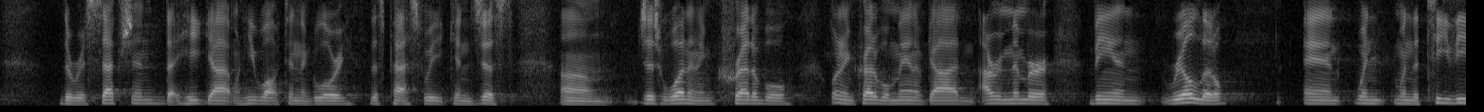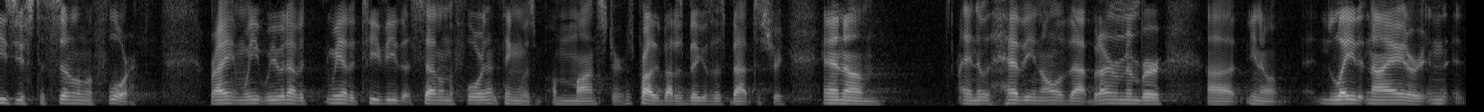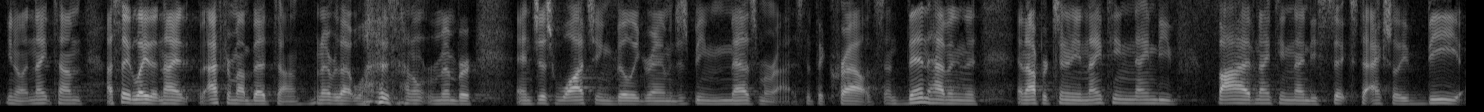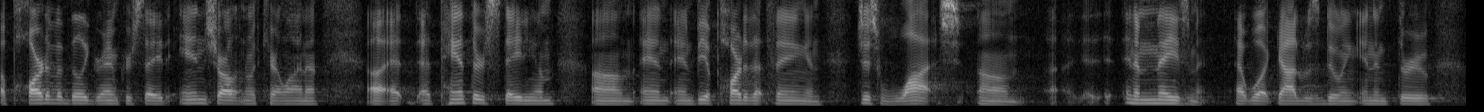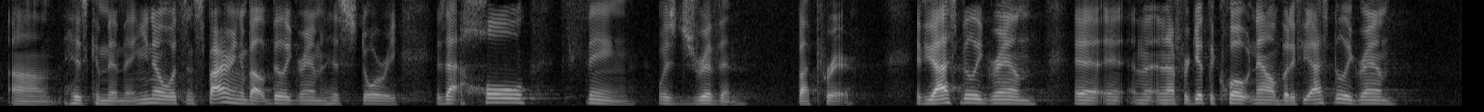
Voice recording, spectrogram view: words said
the reception that he got when he walked into glory this past week? And just, um, just what an incredible, what an incredible man of God. And I remember being real little, and when, when the TVs used to sit on the floor right? And we, we would have a, we had a TV that sat on the floor. That thing was a monster. It was probably about as big as this baptistry. And, um, and it was heavy and all of that. But I remember, uh, you know, late at night or, in, you know, at nighttime. I say late at night after my bedtime, whenever that was, I don't remember. And just watching Billy Graham and just being mesmerized at the crowds. And then having the, an opportunity in 1994 1996, to actually be a part of a Billy Graham crusade in Charlotte, North Carolina, uh, at, at Panthers Stadium, um, and, and be a part of that thing and just watch um, uh, in amazement at what God was doing in and through um, his commitment. You know, what's inspiring about Billy Graham and his story is that whole thing was driven by prayer. If you ask Billy Graham, and I forget the quote now, but if you ask Billy Graham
